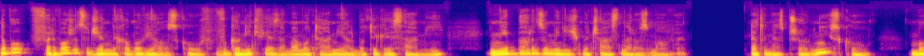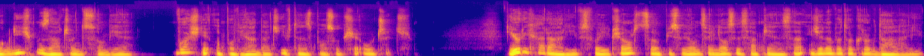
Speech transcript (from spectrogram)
No bo w ferworze codziennych obowiązków, w gonitwie za mamutami albo tygrysami, nie bardzo mieliśmy czas na rozmowy. Natomiast przy ognisku mogliśmy zacząć sobie właśnie opowiadać i w ten sposób się uczyć. Yuri Harari w swojej książce opisującej losy sapiensa idzie nawet o krok dalej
